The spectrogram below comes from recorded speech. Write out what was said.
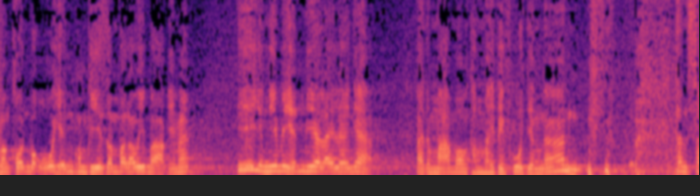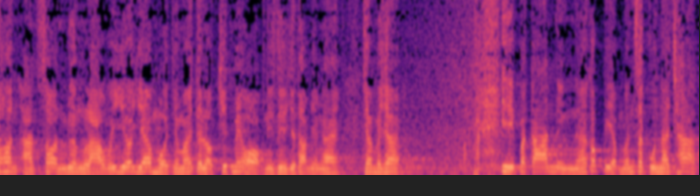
บางคนบอกโอ้เห็นพัมพีสัมภารวิบากใช่ไหมเอ๊อย่างนี้ไม่เห็นมีอะไรเลยเนี่ย อาตมามองทำไมไปพูดอย่างนั้นท่านซ่อนอาจซ่อนเรื่องราวไว้เยอะแยะหมดใช่ไหมแต่เราคิดไม่ออกนี่สิจะทํำยังไงใช่ไหมใช่อีกประการหนึ่งนะเขาเปรียบเหมือนสกุลชาติ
